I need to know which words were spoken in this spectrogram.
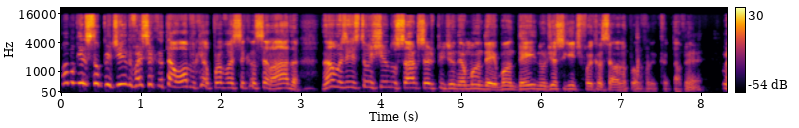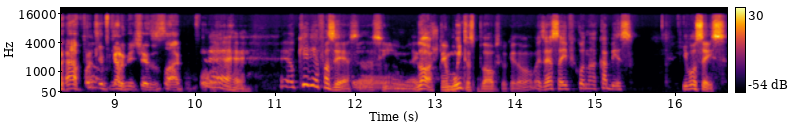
Mas por que eles estão pedindo? Vai ser, tá óbvio que a prova vai ser cancelada. Não, mas eles estão enchendo o saco, Sérgio pedindo. Eu mandei, mandei, no dia seguinte foi cancelada a prova. Falei, tá vendo? É. por que ficaram me enchendo o saco? Pô? É, eu queria fazer essa, assim. É. Lógico, tem muitas provas que eu quero, mas essa aí ficou na cabeça. E vocês?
